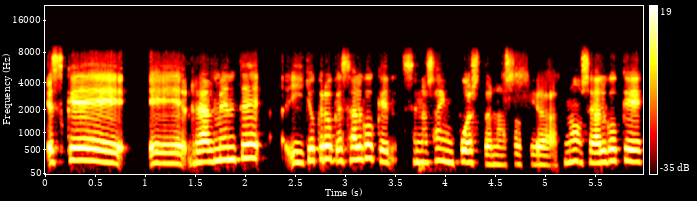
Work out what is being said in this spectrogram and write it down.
es que eh, realmente, y yo creo que es algo que se nos ha impuesto en la sociedad, ¿no? O sea, algo que,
